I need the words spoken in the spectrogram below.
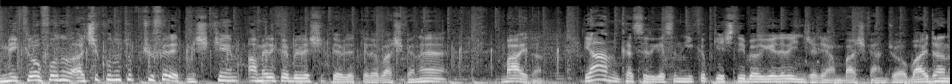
Mikrofonu açık unutup küfür etmiş kim? Amerika Birleşik Devletleri Başkanı Biden. Yan kasırgasının yıkıp geçtiği bölgeleri inceleyen Başkan Joe Biden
